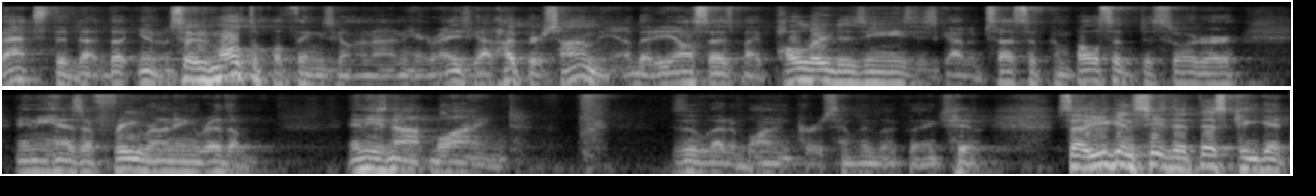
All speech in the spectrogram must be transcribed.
that's the, the, you know, so there's multiple things going on here, right? He's got hypersomnia, but he also has bipolar disease, he's got obsessive compulsive disorder, and he has a free running rhythm. And he's not blind. this is what a blind person would look like too. So you can see that this can get,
